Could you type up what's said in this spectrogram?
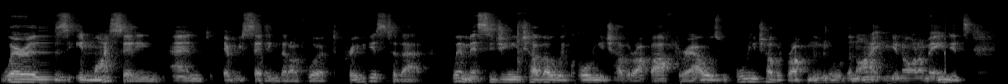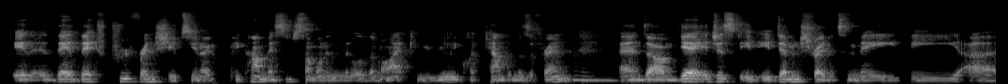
Whereas in my setting and every setting that I've worked previous to that, we're messaging each other, we're calling each other up after hours, we're calling each other up in the middle of the night. You know what I mean? It's it, they're, they're true friendships. You know, if you can't message someone in the middle of the night, can you really count them as a friend? Mm. And um, yeah, it just it, it, demonstrated to me the uh,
